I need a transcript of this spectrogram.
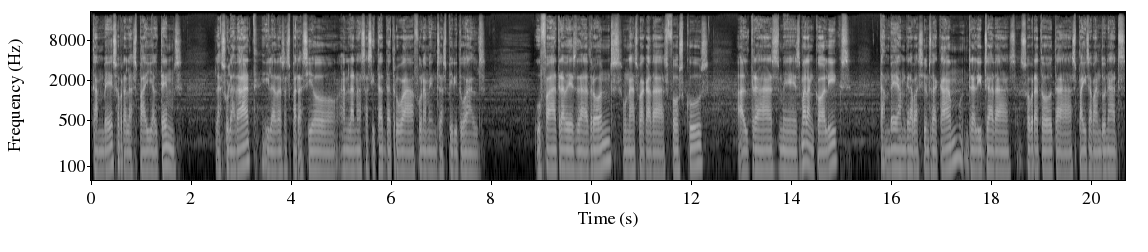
també sobre l'espai i el temps, la soledat i la desesperació en la necessitat de trobar fonaments espirituals. Ho fa a través de drons, unes vegades foscos, altres més melancòlics, també amb gravacions de camp realitzades sobretot a espais abandonats.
